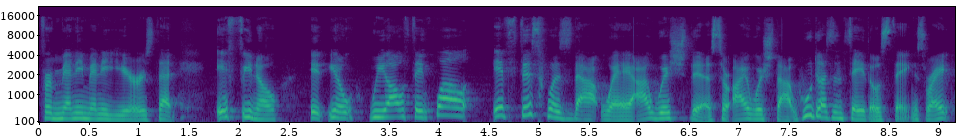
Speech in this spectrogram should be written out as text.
for many, many years that if, you know, it, you know, we all think, well, if this was that way, I wish this or I wish that. Who doesn't say those things, right?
